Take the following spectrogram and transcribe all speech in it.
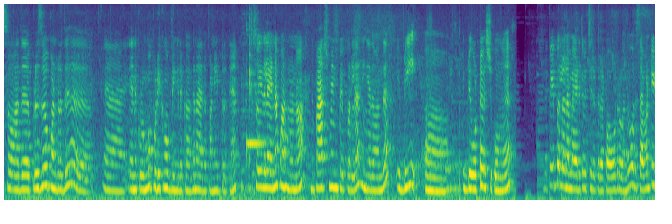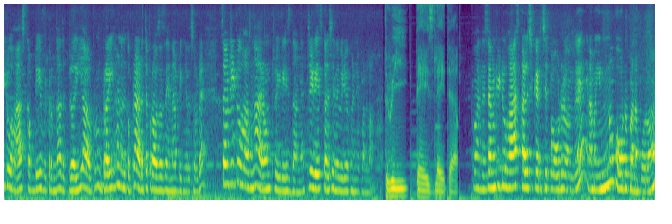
ஸோ அதை ப்ரிசர்வ் பண்ணுறது எனக்கு ரொம்ப பிடிக்கும் அப்படிங்கிறதுக்காக நான் இதை பண்ணிட்டு இருக்கேன் ஸோ இதில் என்ன பண்ணணும்னா இந்த பார்ச்மெண்ட் பேப்பரில் நீங்கள் இதை வந்து இப்படி இப்படி ஒட்ட வச்சுக்கோங்க. இந்த பேப்பரில் நம்ம எடுத்து வச்சிருக்கிற பவுடர் வந்து ஒரு செவன்ட்டி டூ ஹார்ஸ்க்கு அப்படியே விட்டுருங்க. அது ட்ரை ஆகட்டும். ட்ரை ஆனதுக்கப்புறம் அடுத்த ப்ராசஸ் என்ன அப்படிங்கிறத சொல்கிறேன் செவன்ட்டி டூ ஹார்ஸ்னால் அரௌண்ட் த்ரீ டேஸ் தாங்க. த்ரீ டேஸ் கழிச்சு இந்த வீடியோ கண்டிப்பாக பண்ணலாம். Three days later. இப்போ அந்த செவன்ட்டி டூ ஹார்ஸ் கழிச்சு கிடைச்ச பவுடரை வந்து நம்ம இன்னும் பவுடர் பண்ண போகிறோம்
